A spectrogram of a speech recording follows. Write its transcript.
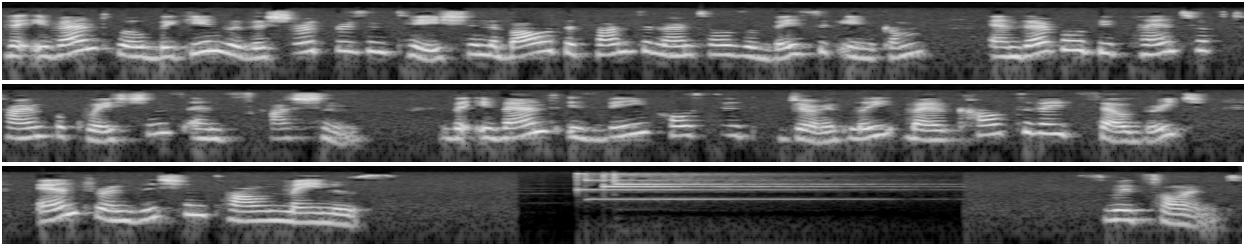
The event will begin with a short presentation about the fundamentals of basic income and there will be plenty of time for questions and discussion. The event is being hosted jointly by Cultivate Celbridge and Transition Town Maynooth. Switzerland.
